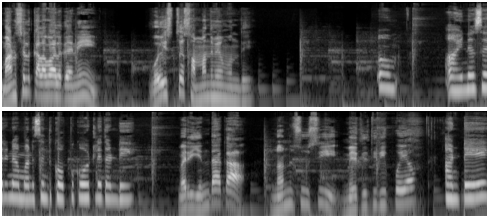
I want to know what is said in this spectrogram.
మనసులు కలవాలి కానీ వయసుతో సంబంధం ఏముంది అయినా సరే నా మనసు ఎందుకు ఒప్పుకోవట్లేదండి. మరి ఇందాక నన్ను చూసి మెలికలు తిరిగిపోయావు? అంటే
